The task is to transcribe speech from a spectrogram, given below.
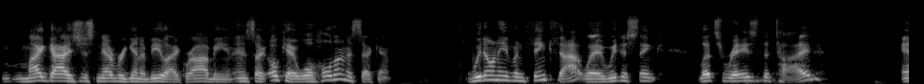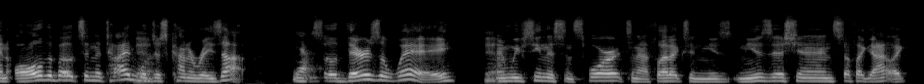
my guy's just never going to be like Robbie. And it's like, okay, well, hold on a second. We don't even think that way. We just think, let's raise the tide and all the boats in the tide yeah. will just kind of raise up. Yeah. So there's a way, yeah. and we've seen this in sports and athletics and mus- musicians, stuff like that. Like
